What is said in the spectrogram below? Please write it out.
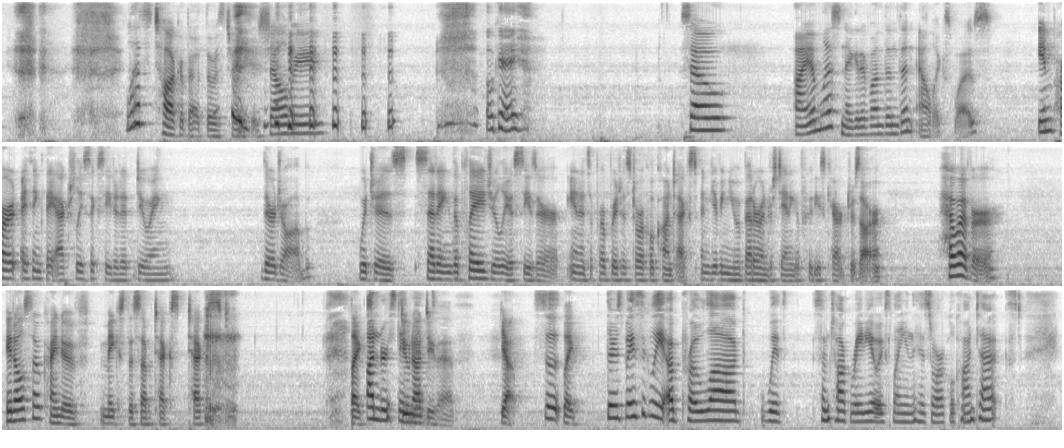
Let's talk about those choices, shall we? okay. So I am less negative on them than Alex was. In part, I think they actually succeeded at doing their job, which is setting the play Julius Caesar in its appropriate historical context and giving you a better understanding of who these characters are. However, it also kind of makes the subtext text like understand. Do not do that. Yeah. So like there's basically a prologue with some talk radio explaining the historical context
